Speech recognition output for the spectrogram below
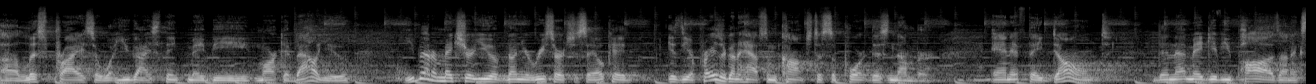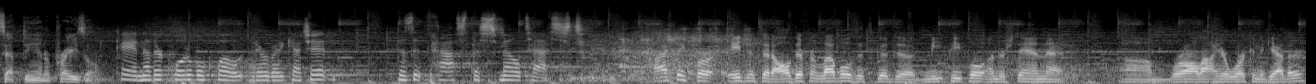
uh, list price or what you guys think may be market value, you better make sure you have done your research to say, okay, is the appraiser going to have some comps to support this number? And if they don't, then that may give you pause on accepting an appraisal. Okay, another quotable quote. Did everybody catch it? Does it pass the smell test? I think for agents at all different levels, it's good to meet people, understand that um, we're all out here working together,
